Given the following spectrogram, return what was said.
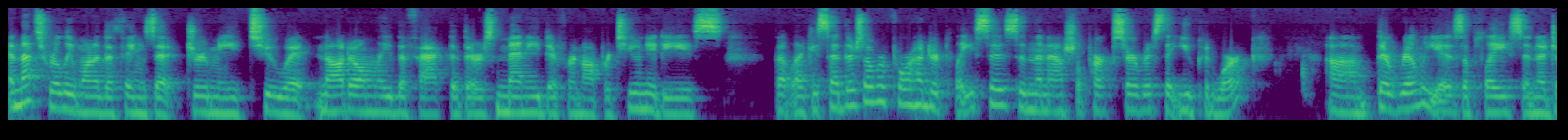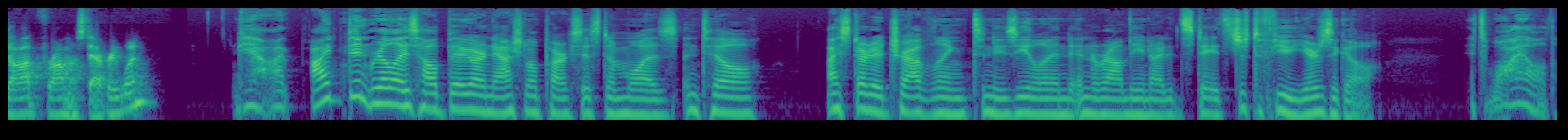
And that's really one of the things that drew me to it. Not only the fact that there's many different opportunities, but like I said, there's over 400 places in the National Park Service that you could work. Um, there really is a place and a job for almost everyone. Yeah, I, I didn't realize how big our national park system was until I started traveling to New Zealand and around the United States just a few years ago. It's wild.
